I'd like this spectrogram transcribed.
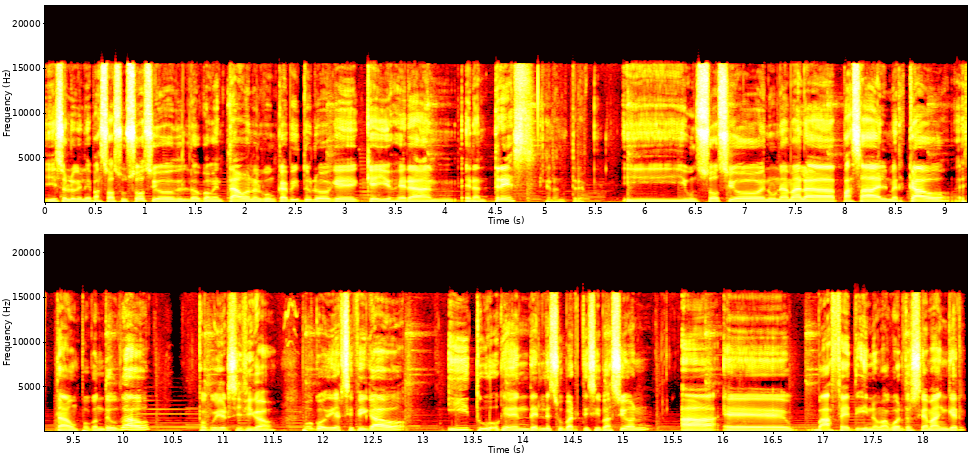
Y eso es lo que le pasó a su socio, lo comentaba en algún capítulo, que, que ellos eran, eran tres. Eran tres. Y un socio en una mala pasada del mercado estaba un poco endeudado, Poco diversificado. poco diversificado, y tuvo que venderle su participación a eh, Buffett y no me acuerdo si a Manger.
